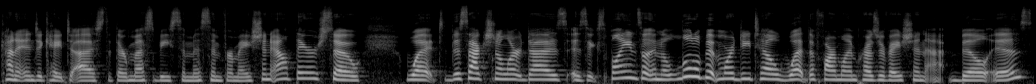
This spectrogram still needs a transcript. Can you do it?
kind of indicate to us that there must be some misinformation out there. So what this action alert does is explains in a little bit more detail what the farmland preservation bill is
